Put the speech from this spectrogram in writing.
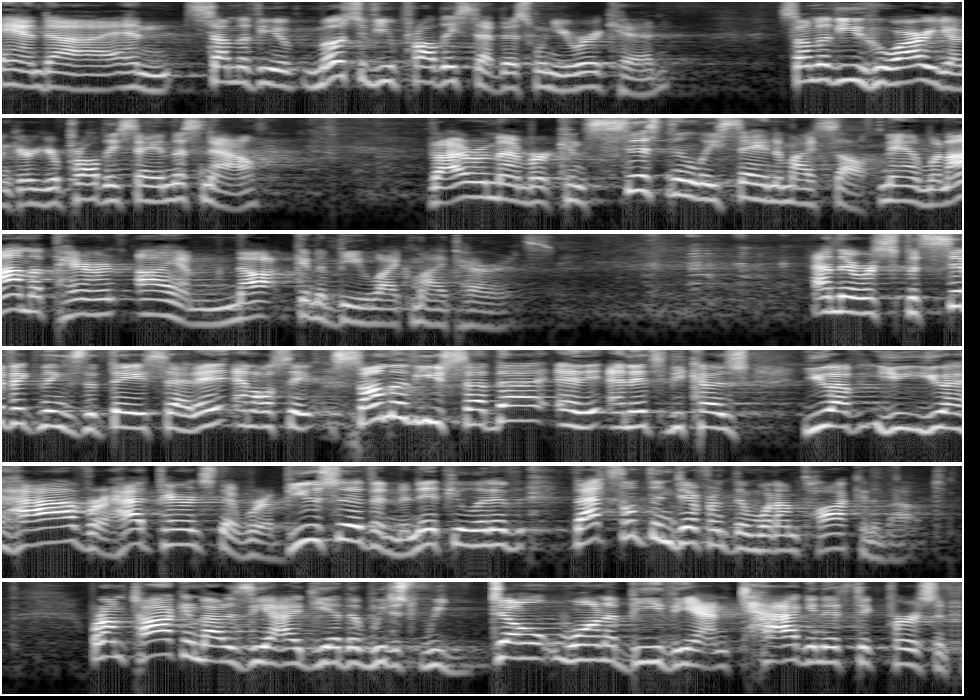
and, uh, and some of you, most of you probably said this when you were a kid. Some of you who are younger, you're probably saying this now But I remember consistently saying to myself, man, when I'm a parent, I am not going to be like my parents. and there were specific things that they said. And I'll say, some of you said that, and, it's because you have, you, you have or had parents that were abusive and manipulative. That's something different than what I'm talking about. What I'm talking about is the idea that we just we don't want to be the antagonistic person.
